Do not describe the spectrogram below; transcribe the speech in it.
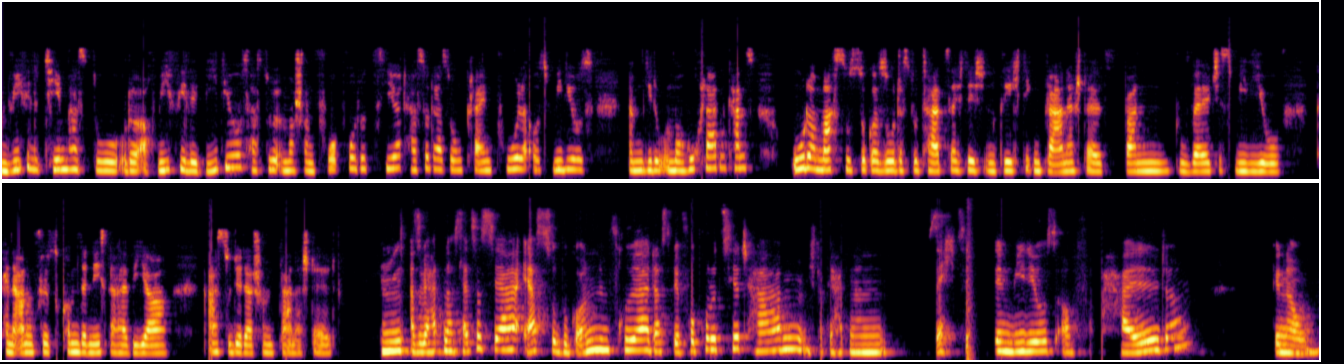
Und wie viele Themen hast du oder auch wie viele Videos hast du immer schon vorproduziert? Hast du da so einen kleinen Pool aus Videos, ähm, die du immer hochladen kannst? Oder machst du es sogar so, dass du tatsächlich einen richtigen Plan erstellst, wann du welches Video, keine Ahnung, fürs kommende nächste halbe Jahr, hast du dir da schon einen Plan erstellt? Hm, also wir hatten das letztes Jahr erst so begonnen im Frühjahr, dass wir vorproduziert haben. Ich glaube, wir hatten 16 Videos auf Halde Genau.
